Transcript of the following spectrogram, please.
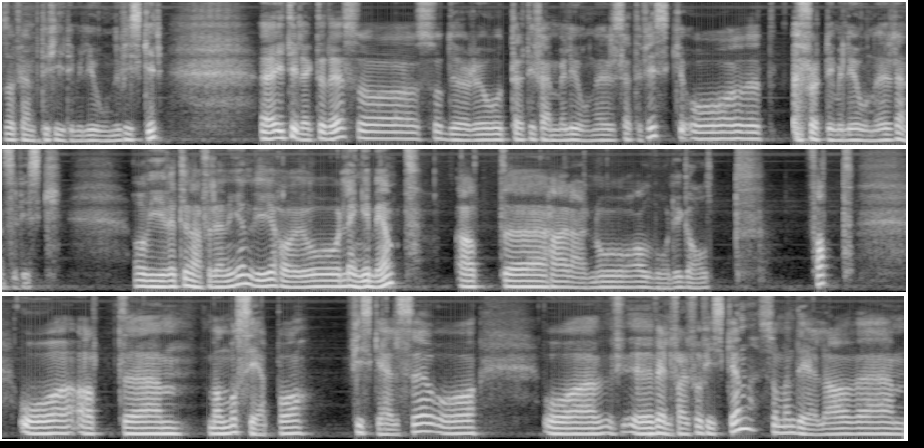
altså 54 millioner fisker. Eh, I tillegg til det så, så, dør det jo 35 millioner settefisk og 40 millioner rensefisk. Og vi i Veterinærforeningen vi har jo lenge ment at uh, her er det noe alvorlig galt fatt, og at uh, man må se på fiskehelse og, og velferd for fisken som en del av uh,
